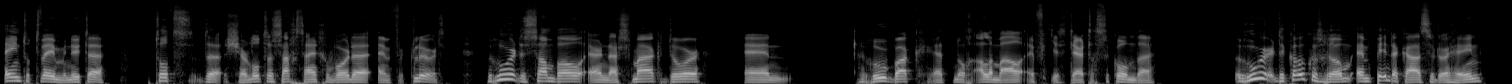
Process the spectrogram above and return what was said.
1 tot 2 minuten. Tot de charlotte zacht zijn geworden en verkleurd. Roer de sambal er naar smaak door. En Roerbak het nog allemaal eventjes 30 seconden. Roer de kokosroom en pindakaas er doorheen.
